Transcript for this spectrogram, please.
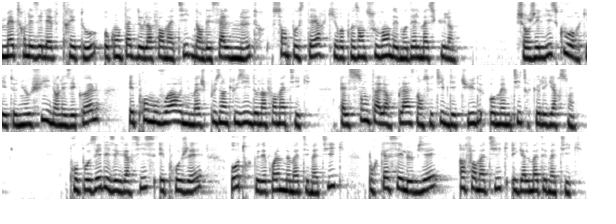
Mettre les élèves très tôt au contact de l'informatique dans des salles neutres, sans posters qui représentent souvent des modèles masculins. Changer le discours qui est tenu aux filles dans les écoles et promouvoir une image plus inclusive de l'informatique. Elles sont à leur place dans ce type d'études au même titre que les garçons. Proposer des exercices et projets autres que des problèmes de mathématiques pour casser le biais informatique égale mathématiques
